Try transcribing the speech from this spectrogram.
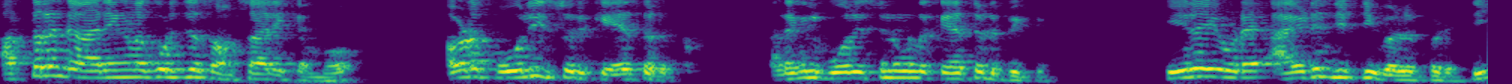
അത്തരം കാര്യങ്ങളെ കുറിച്ച് സംസാരിക്കുമ്പോൾ അവിടെ പോലീസ് ഒരു കേസ് എടുക്കും അല്ലെങ്കിൽ പോലീസിനെ കൊണ്ട് കേസെടുപ്പിക്കും. ഇരയുടെ ഐഡന്റിറ്റി വെളിപ്പെടുത്തി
